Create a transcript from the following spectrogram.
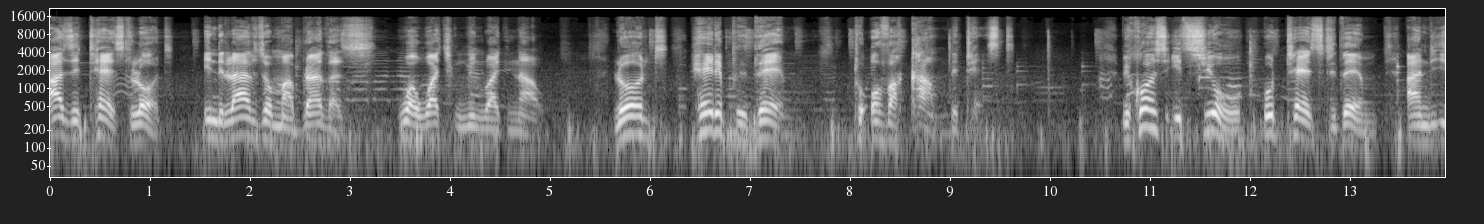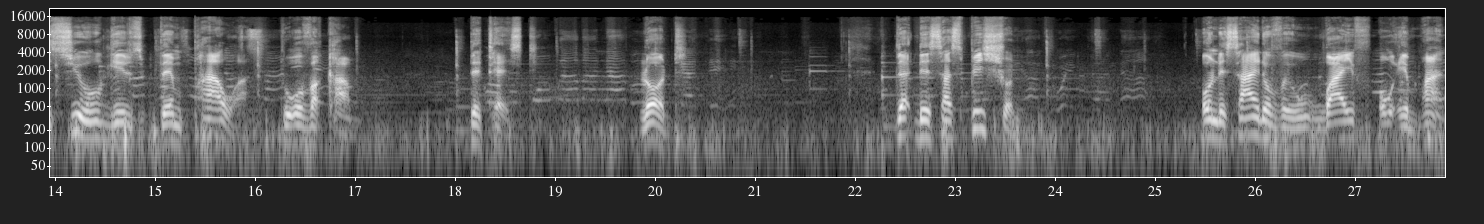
as a test, Lord, in the lives of my brothers who are watching me right now, Lord, help them to overcome the test. because it's you who tests them and it's you who gives them power to overcome the test. Lord, the, the suspicion on the side of a wife or a man,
